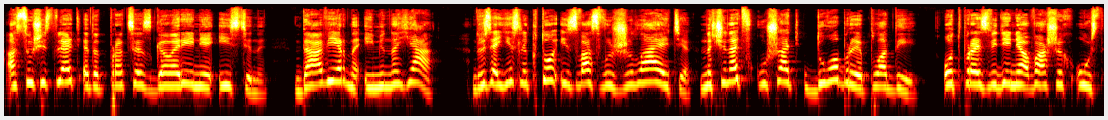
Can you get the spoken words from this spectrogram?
осуществлять этот процесс говорения истины? Да, верно, именно я. Друзья, если кто из вас вы желаете начинать вкушать добрые плоды от произведения ваших уст,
